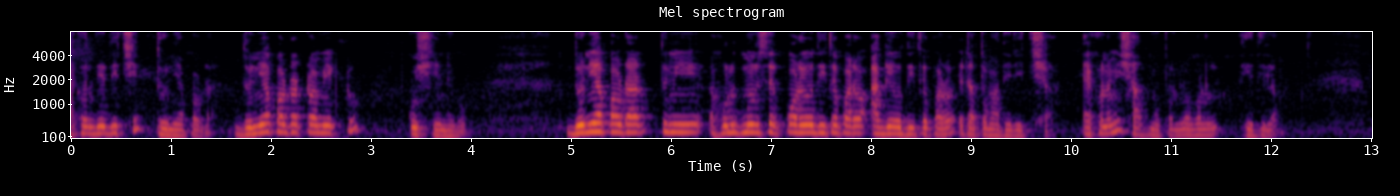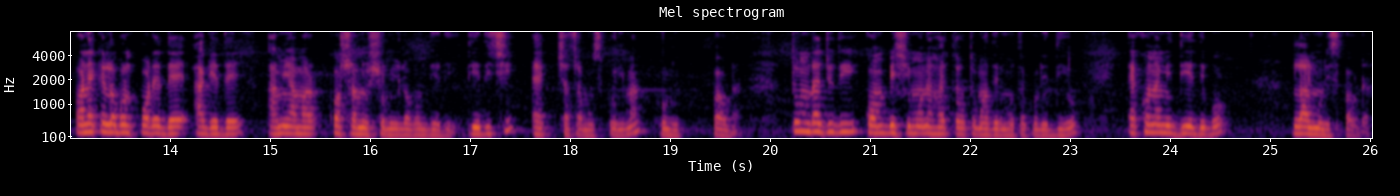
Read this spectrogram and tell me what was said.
এখন দিয়ে দিচ্ছি ধনিয়া পাউডার ধনিয়া পাউডারটা আমি একটু কষিয়ে নেব। ধনিয়া পাউডার তুমি হলুদ মরিচের পরেও দিতে পারো, আগেও দিতে পারো, এটা তোমাদের ইচ্ছা। এখন আমি স্বাদ মতো লবণ দিয়ে দিলাম। অনেকে লবণ পরে দেয়, আগে দেয়। আমি আমার কষানোর সময় লবণ দিয়ে দিই দিয়ে দিচ্ছি এক চা চামচ পরিমাণ হলুদ পাউডার। তোমরা যদি কম বেশি মনে হয় তো তোমাদের মতো করে দিও। এখন আমি দিয়ে দেব লাল মরিচ পাউডার।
